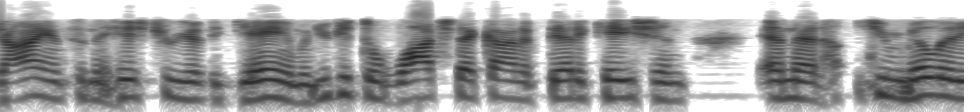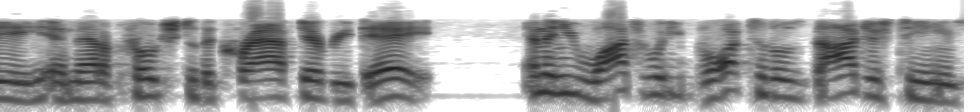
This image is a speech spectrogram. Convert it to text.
giants in the history of the game, when you get to watch that kind of dedication and that humility and that approach to the craft every day, and then you watch what he brought to those Dodgers teams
